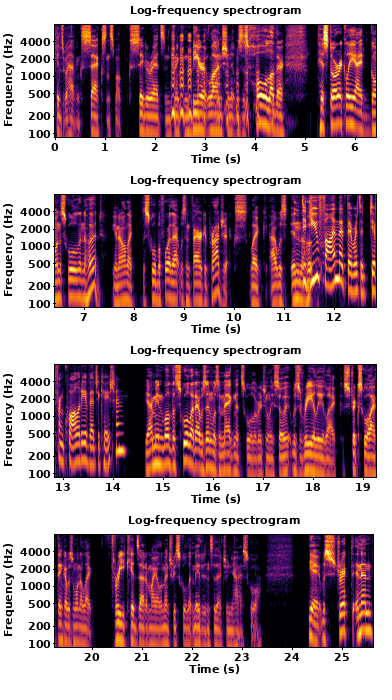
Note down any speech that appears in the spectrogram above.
Kids were having sex and smoking cigarettes and drinking beer at lunch, and it was this whole other historically I'd gone to school in the hood. You know, like the school before that was in Farragut Projects. Like I was in the Did hood. you find that there was a different quality of education? Yeah, I mean, well, the school that I was in was a magnet school originally, so it was really like strict school. I think I was one of like three kids out of my elementary school that made it into that junior high school. Yeah, it was strict, and then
